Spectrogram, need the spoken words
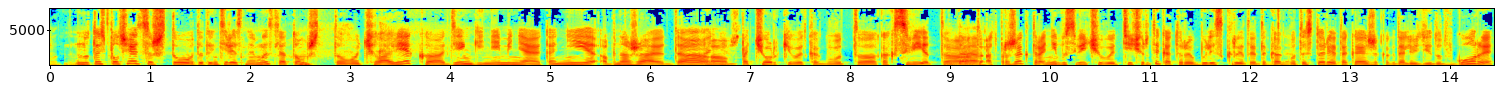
Вот, да. Ну, то есть получается, что вот эта интересная мысль о том, что человек деньги не меняют, они обнажают, да, Конечно. подчеркивают как бы вот как свет да. от, от прожектора, они высвечивают те черты, которые были скрыты. Это как да. вот история такая же, когда люди идут в горы,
